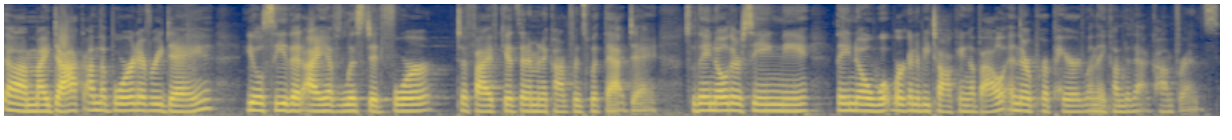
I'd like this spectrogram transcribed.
um, my doc on the board every day, you'll see that I have listed four to five kids that I'm in a conference with that day. So they know they're seeing me, they know what we're gonna be talking about, and they're prepared when they come to that conference.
